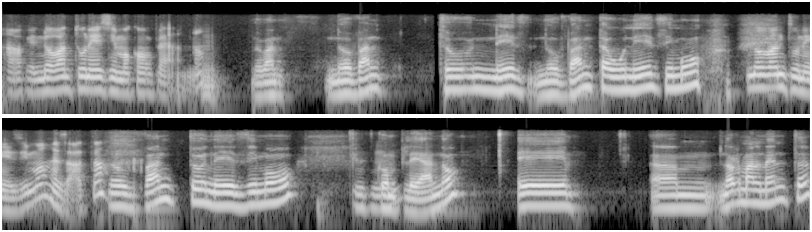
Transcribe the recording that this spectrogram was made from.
Ah, ok, il 91esimo compleanno. novan- 91 91esimo 91esimo, esatto. 91esimo Mhm. compleanno e um, normalmente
